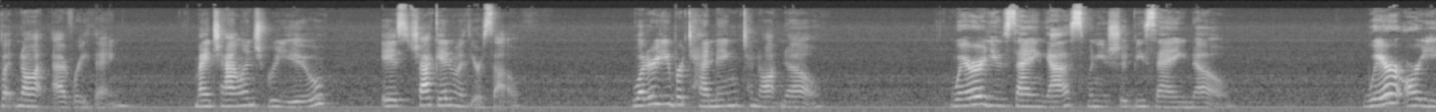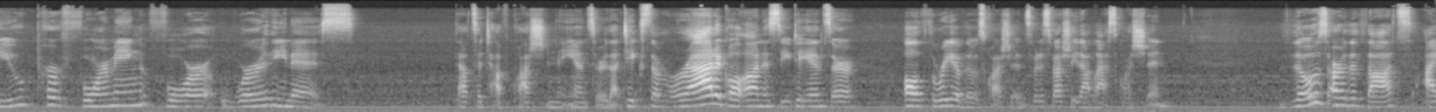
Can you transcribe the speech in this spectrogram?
but not everything. My challenge for you is check in with yourself. What are you pretending to not know? Where are you saying yes when you should be saying no? Where are you performing for worthiness? That's a tough question to answer. That takes some radical honesty to answer all three of those questions, but especially that last question those are the thoughts I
